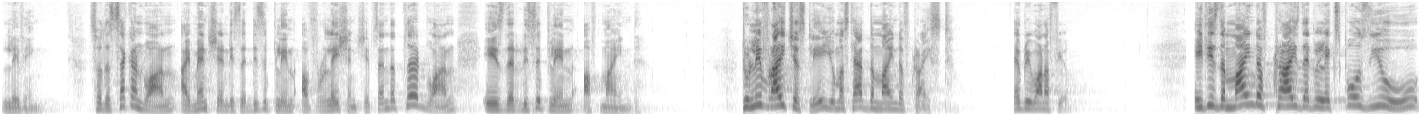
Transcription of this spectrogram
living. So, the second one I mentioned is the discipline of relationships, and the third one is the discipline of mind. To live righteously, you must have the mind of Christ, every one of you. It is the mind of Christ that will expose you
